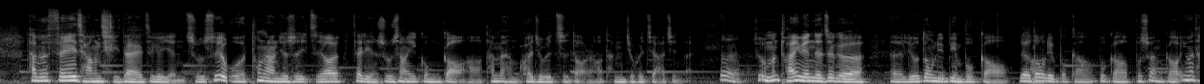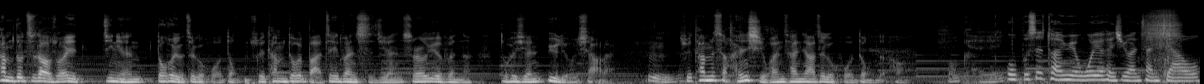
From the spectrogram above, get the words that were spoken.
他们非常期待这个演出，所以我通常就是只要在脸书上一公告哈，他们很快就会知道，然后他们就会加进来。嗯，所以我们团员的这个呃流动率并不高，流动率不高，不高，不算高，因为他们都知道说，哎，今年都会有这个活动，所以他们都会把这段时间十二月份呢，都会先预留下来。嗯，所以他们是很喜欢参加这个活动的哈。OK，我不是团员，我也很喜欢参加哦。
